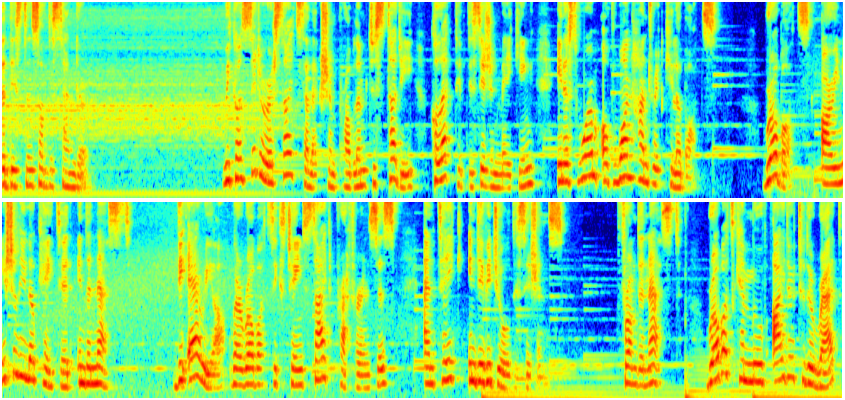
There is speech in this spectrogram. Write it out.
the distance of the sender. We consider a site selection problem to study collective decision-making in a swarm of 100 kilobots. Robots are initially located in the nest, the area where robots exchange site preferences and take individual decisions. From the nest, robots can move either to the red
